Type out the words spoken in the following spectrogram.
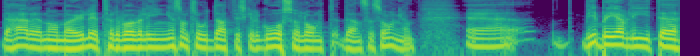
det här är nog möjligt. För det var väl ingen som trodde att vi skulle gå så långt den säsongen. Vi blev lite,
